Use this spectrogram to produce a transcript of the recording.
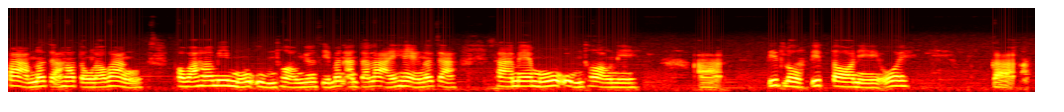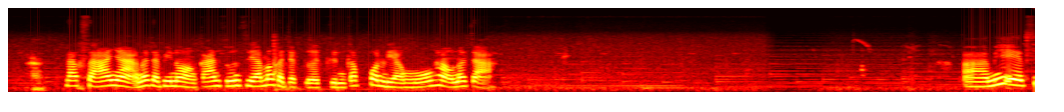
ฟาร์มเนาะจ้ะเฮาต้องระวัง เพราะว่าเฮามีหมูอุ้มท้องจังซี่มันอันตรายแฮงเนาะจ้ะถ้าแม่หมูอุ้มท้องนี่อ่าติดโรคติดต่อนี่ โอ้ยก็ รักษายากนาะจ้ะพี่น้องการสูญเสียมันก็จะเกิดขึ้นกับคนเลี้ยงหมูของเฮาเนาะจ้ะอ่ามี FC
